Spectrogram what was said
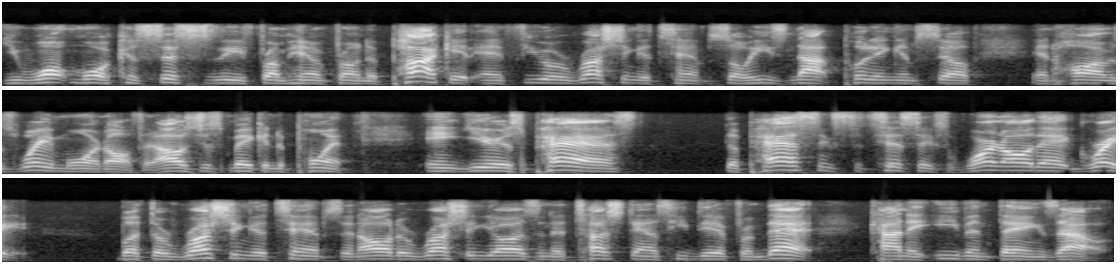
You want more consistency from him from the pocket and fewer rushing attempts, so he's not putting himself in harm's way more and often. I was just making the point. In years past, the passing statistics weren't all that great, but the rushing attempts and all the rushing yards and the touchdowns he did from that kind of even things out.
